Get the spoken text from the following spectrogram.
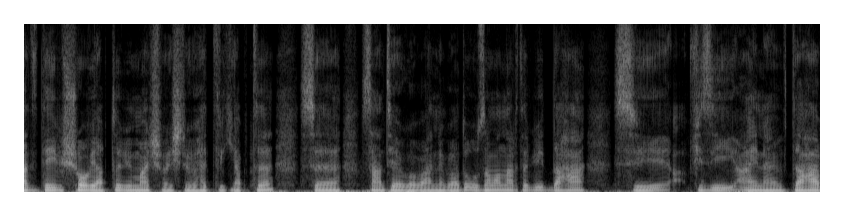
Madrid'de bir şov yaptığı bir maç var işte hat-trick yaptığı Santiago Bernabeu'da. O zamanlar tabii daha fiziği aynen daha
